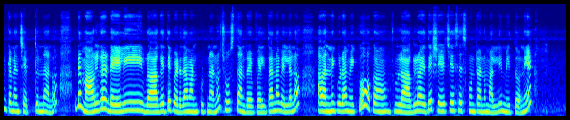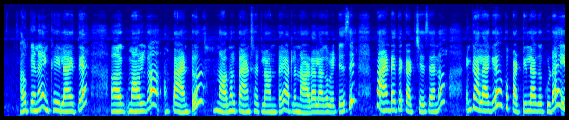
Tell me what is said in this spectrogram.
ఇంకా నేను చెప్తున్నాను. అంటే మామూలుగా డైలీ వ్లాగ్ అయితే పెడదాం అనుకుంటున్నాను. చూస్తాను రేపు వెళ్తానో వెళ్ళనో? అవన్నీ కూడా మీకు ఒక వ్లాగ్లో అయితే షేర్ చేసేసుకుంటాను మళ్ళీ మీతోని. ఓకేనా? ఇంకా ఇలా అయితే మామూలుగా ప్యాంటు నార్మల్ ప్యాంట్స్ ఎట్లా ఉంటాయి అట్లా నాడాలాగా పెట్టేసి ప్యాంట్ అయితే కట్ చేశాను. ఇంకా అలాగే ఒక పట్టీలాగా కూడా ఈ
